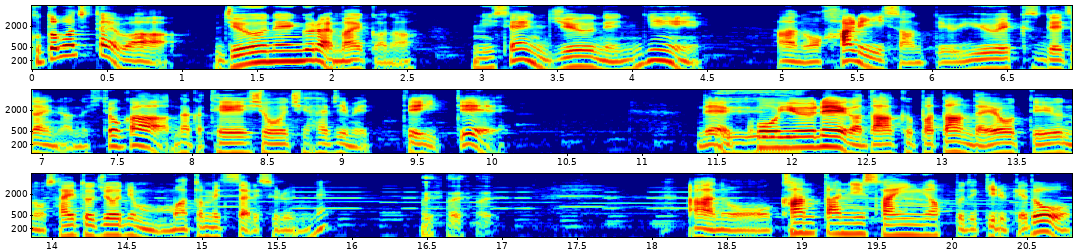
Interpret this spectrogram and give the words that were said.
言葉自体は10年ぐらい前かな？2010年にあのハリーさんっていう UX デザイナーの人がなんか提唱し始めていてへでー。こういう例がダークパターンだよっていうのをサイト上にもまとめてたりするのね。はいはいはい。あの簡単にサインアップできるけど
